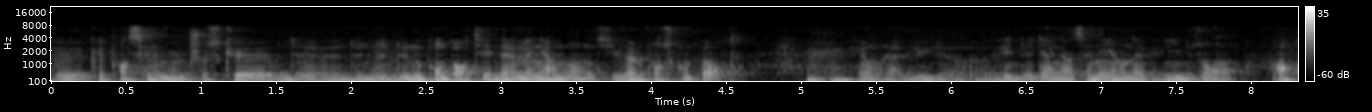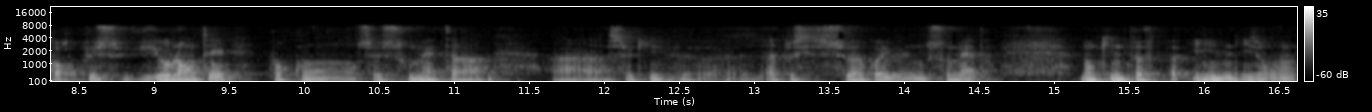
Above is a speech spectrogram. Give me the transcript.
que, que penser la même chose qu'eux, de, de, de- de nous comporter de la manière dont ils veulent qu'on se comporte. Et on l'a vu euh, les deux dernières années, on a vu, ils nous ont encore plus violentés pour qu'on se soumette à, à veulent- à tout ce à quoi ils veulent nous soumettre. Donc ils ne peuvent pas, ils, ils ont,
